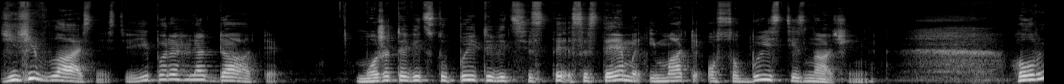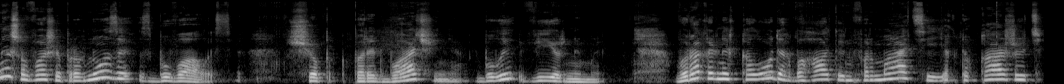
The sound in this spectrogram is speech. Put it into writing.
її власністю, її переглядати, Можете відступити від системи і мати особисті значення. Головне, щоб ваші прогнози збувалися, щоб передбачення були вірними. В оракельних колодах багато інформації, як то кажуть,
